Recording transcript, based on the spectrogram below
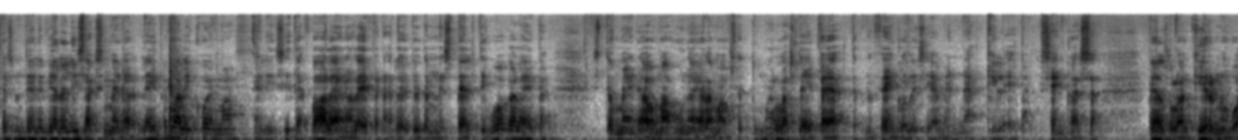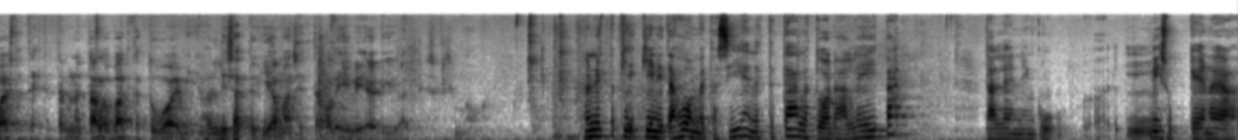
Tässä on teille vielä lisäksi meidän leipävalikoimaa, eli sitä vaaleana leipänä löytyy tämmöinen speltti vuokaleipä. Sitten on meidän oma hunajalla maustettu mallasleipä ja tämmöinen fenkolinsiemen näkkileipä. Sen kanssa Peltulan kirnuvoista tehty tämmöinen talon vatkattu voimi ja on lisätty hieman sitten oliiviöljyä No nyt kiinnitän huomiota siihen, että täällä tuodaan leipä tälleen niin kuin lisukkeena ja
